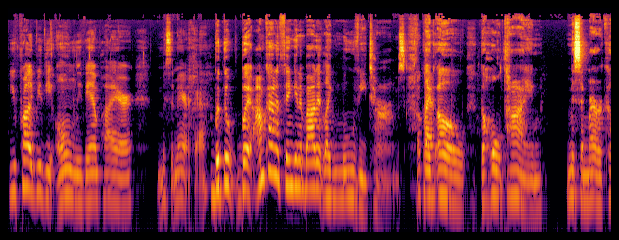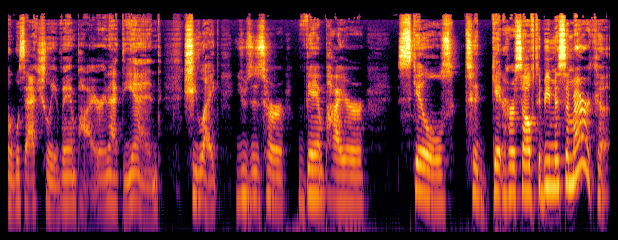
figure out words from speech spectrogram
you'd probably be the only vampire Miss America. But the but I'm kind of thinking about it like movie terms. Okay. Like, oh, the whole time Miss America was actually a vampire, and at the end, she like uses her vampire skills to get herself to be Miss America.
